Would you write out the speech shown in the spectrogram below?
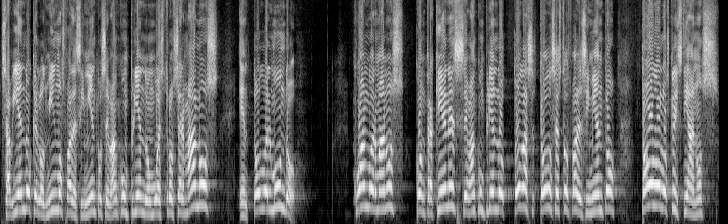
sabiendo que los mismos padecimientos se van cumpliendo en vuestros hermanos en todo el mundo. ¿Cuándo, hermanos? ¿Contra quienes se van cumpliendo todas, todos estos padecimientos? Todos los cristianos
